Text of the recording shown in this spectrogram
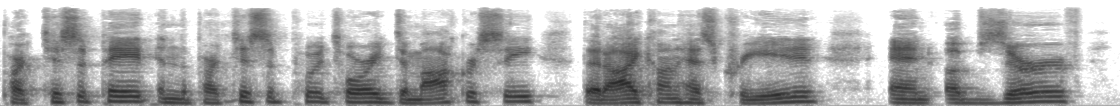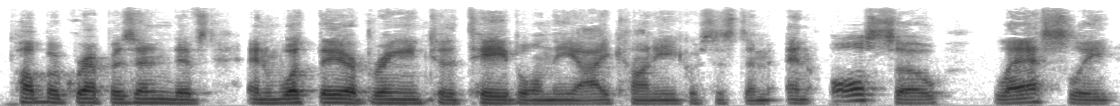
participate in the participatory democracy that ICON has created, and observe public representatives and what they are bringing to the table in the icon ecosystem. And also lastly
